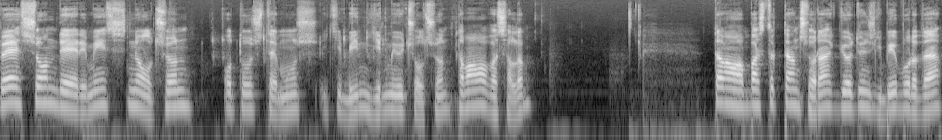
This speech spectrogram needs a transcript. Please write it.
Ve son değerimiz ne olsun? 30 Temmuz 2023 olsun. Tamama basalım. Tamama bastıktan sonra gördüğünüz gibi burada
